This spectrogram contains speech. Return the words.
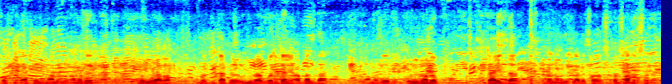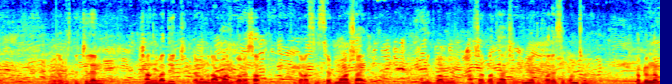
উপস্থিত আছেন মাননীয় আমাদের অভিভাবক আমাদের যাকে অভিভাবক বলে জানি আব্বাসদা আমাদের অভিভাবক জাহিদদা এবং আমাদের ক্লাবের সকল সদস্যরা। উপস্থিত ছিলেন সাংবাদিক এবং রামমোহন গবেষক দেবাশিস শেঠ মহাশয় অমিতবাবু আসার কথা আছে উনি হয়তো পরে এসে পৌঁছাবেন। আপনার নাম?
